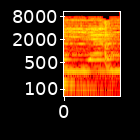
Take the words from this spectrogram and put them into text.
Yeah.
